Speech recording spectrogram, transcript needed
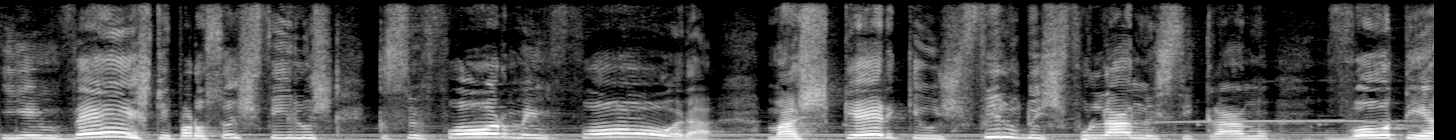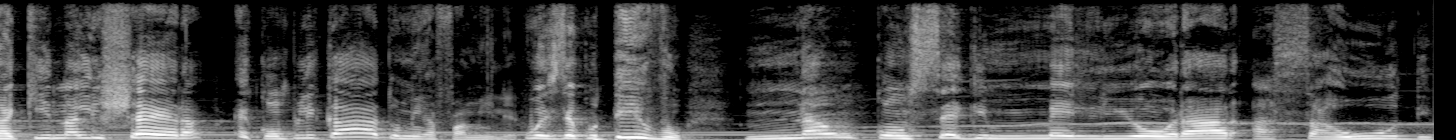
e investe para os seus filhos que se formem fora, mas quer que os filhos dos fulanos e ciclano voltem aqui na lixeira. É complicado, minha família. O executivo não consegue melhorar a saúde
